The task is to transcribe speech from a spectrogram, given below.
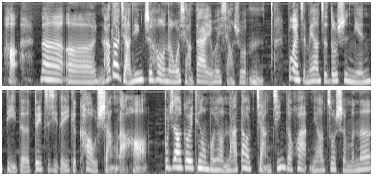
好，那呃拿到奖金之后呢，我想大家也会想说，嗯，不管怎么样，这都是年底的对自己的一个犒赏了哈。不知道各位听众朋友拿到奖金的话，你要做什么呢？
